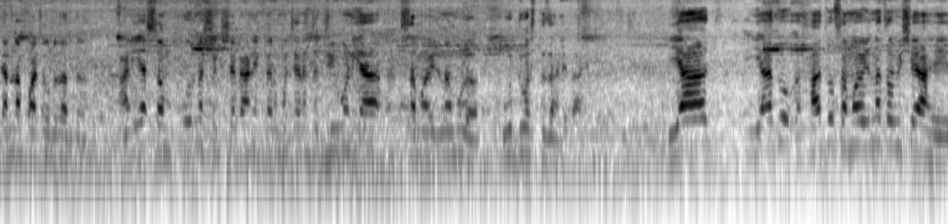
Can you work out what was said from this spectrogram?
त्यांना पाठवलं जातं. आणि या संपूर्ण शिक्षक आणि कर्मचाऱ्यांचं जीवन या समायोजनामुळं उद्ध्वस्त झालेलं आहे. या या जो हा जो समायोजनाचा विषय आहे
